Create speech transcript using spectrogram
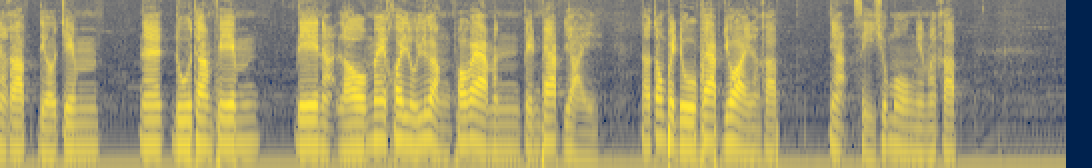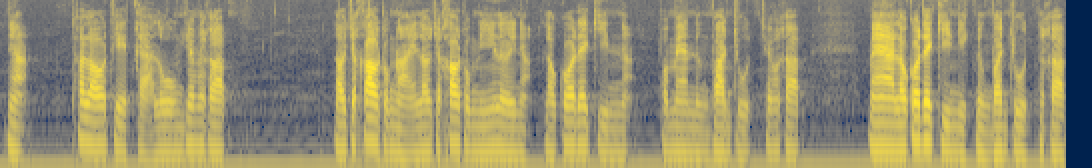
นะครับ เดี๋ยวเจมนะดูทม์เฟรมเดย์น่ะเราไม่ค่อยรู้เรื่อง เพราะว่ามันเป็นภาพใหญ่ เราต้องไปดูภาพย่อยนะครับเนี่ยสี่ชั่วโมงเห็นไหมครับเนี่ยถ้าเราเทรดขาลงใช่ไหมครับ เราจะเข้าตรงไหนเราจะเข้าตรงนี้เลยเนี่ยเราก็ได้กินเนี่ยประมาณ 1,000 จุดใช่ไหมครับแม่เราก็ได้กินอีก 1,000 จุดนะครับ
